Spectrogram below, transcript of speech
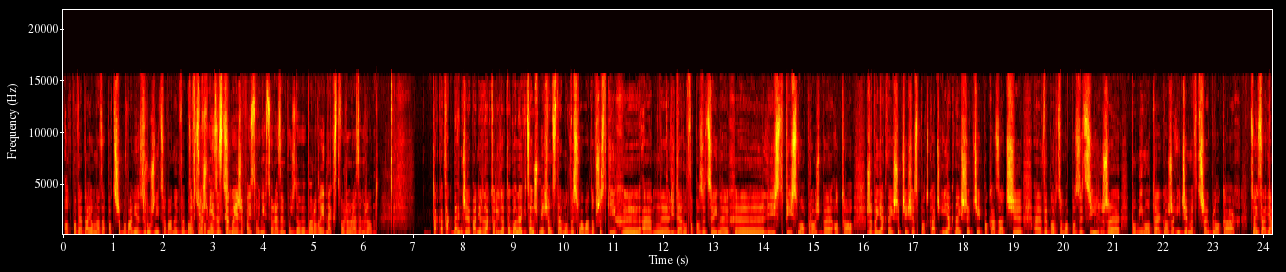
odpowiadają na zapotrzebowanie zróżnicowanych To wyborców wciąż mnie opozycji. zaskakuje, że państwo nie chcą razem pójść do wyborów, a jednak stworzył razem rząd. Tak, tak będzie, panie redaktor. I dlatego Lewica już miesiąc temu wysłała do wszystkich y, liderów opozycyjnych y, list, pismo, prośbę o to, żeby jak najszybciej się spotkać i jak najszybciej pokazać y, e, wyborcom opozycji, że pomimo tego, że idziemy w trzech blokach, co jest, ja,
